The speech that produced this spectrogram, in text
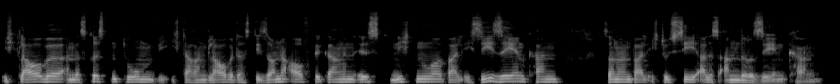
ich glaube an das Christentum, wie ich daran glaube, dass die Sonne aufgegangen ist, nicht nur, weil ich sie sehen kann, sondern weil ich durch sie alles andere sehen kann.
